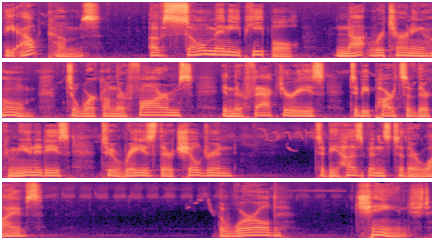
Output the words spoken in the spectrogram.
the outcomes of so many people not returning home to work on their farms, in their factories, to be parts of their communities, to raise their children, to be husbands to their wives? The world changed.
